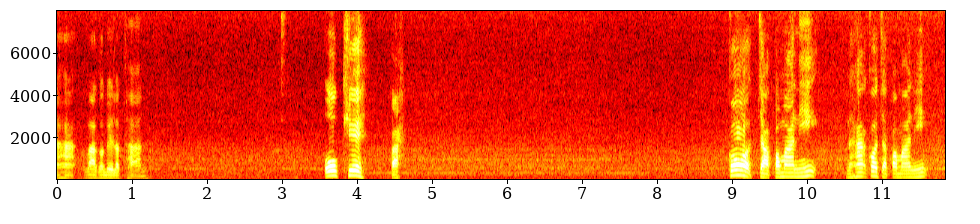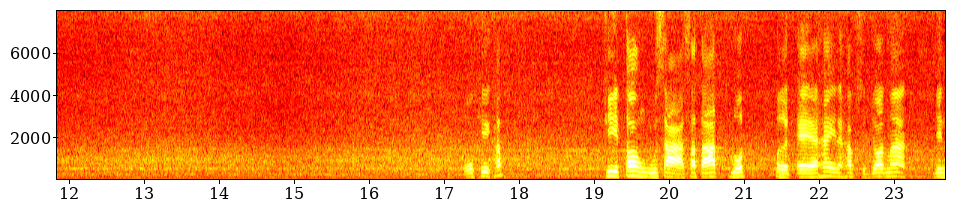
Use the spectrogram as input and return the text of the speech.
นะฮะว่ากันด้วยหลักฐาน โอเคไปก็จะประมาณนี้นะฮะก็จะประมาณนี้ โอ เคครับ พี่ต้องอุตส่าห์สตาร์ทรถเปิดแอร์ให้นะครับ สุดยอดมาก เย็น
